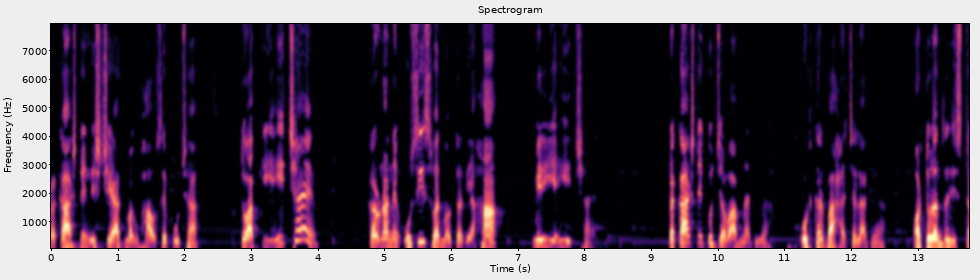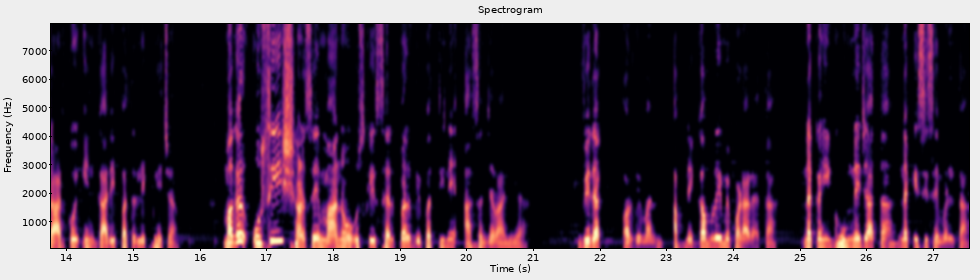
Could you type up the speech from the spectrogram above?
प्रकाश ने निश्चयात्मक भाव से पूछा तो आपकी यही इच्छा है? करुणा ने उसी स्वर में उत्तर दिया हाँ मेरी यही इच्छा है। प्रकाश ने कुछ जवाब न दिया, उठकर बाहर चला गया और तुरंत रजिस्ट्रार को इनकारी पत्र लिख भेजा। मगर उसी क्षण से मानो उसके सर पर विपत्ति ने आसन जमा लिया। विरक्त और विमन अपने कमरे में पड़ा रहता। न कहीं घूमने जाता, न किसी से मिलता।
